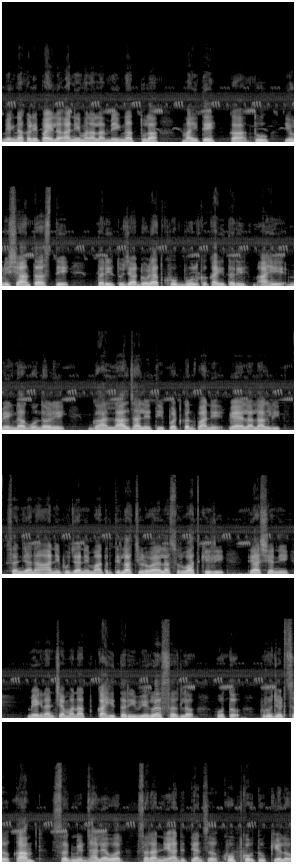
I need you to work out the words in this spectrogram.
मेघनाकडे पाहिलं आणि म्हणाला मेघना तुला माहिती का? तू एवढी शांत असते तरी तुझ्या डोळ्यात खूप बोलकं काहीतरी आहे. मेघना गोंधळले. गा लाल झाले. ती पटकन पाणी प्यायला लागली. संजना आणि पूजाने मात्र तिला चिडवायला सुरुवात केली. त्या क्षणी मेघनांच्या मनात काहीतरी वेगळं सजलं होतं. प्रोजेक्टचं काम सबमिट झाल्यावर सरांनी आदित्यांचं खूप कौतुक केलं.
